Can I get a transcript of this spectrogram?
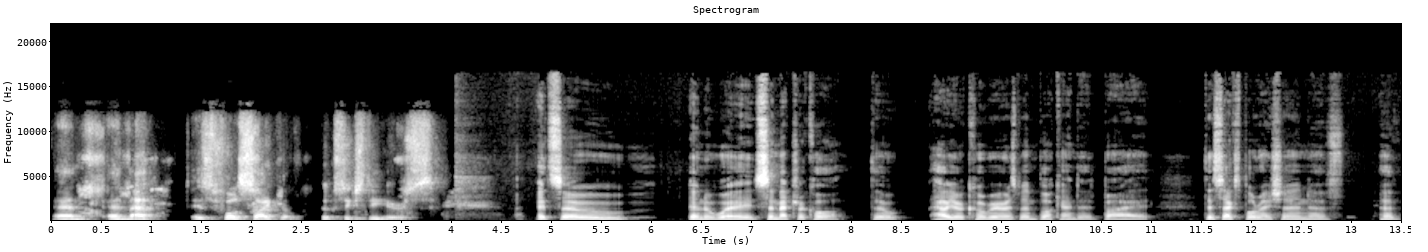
And, and that is full cycle. It took 60 years. It's so, in a way, symmetrical, the, how your career has been bookended by this exploration of, of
